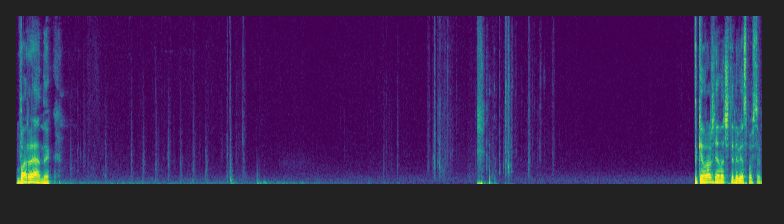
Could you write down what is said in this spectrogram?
Вареник. Таке враження, наче ти не виспався.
